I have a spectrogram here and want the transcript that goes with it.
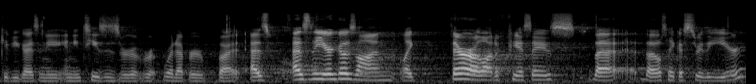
give you guys any, any teases or whatever. But as as the year goes on, like there are a lot of PSAs that that'll take us through the year.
